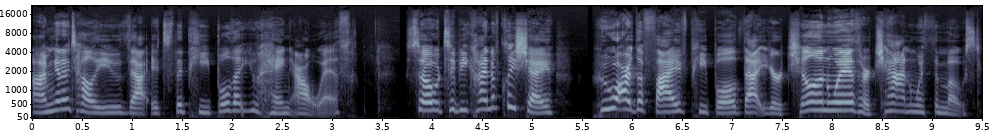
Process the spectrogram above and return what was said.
I'm going to tell you that it's the people that you hang out with. So, to be kind of cliche, who are the five people that you're chilling with or chatting with the most?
